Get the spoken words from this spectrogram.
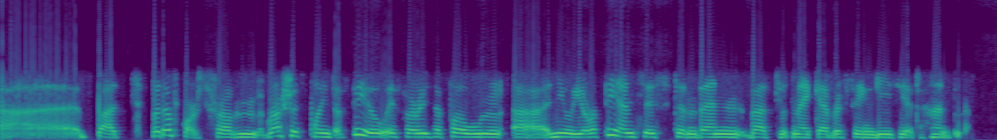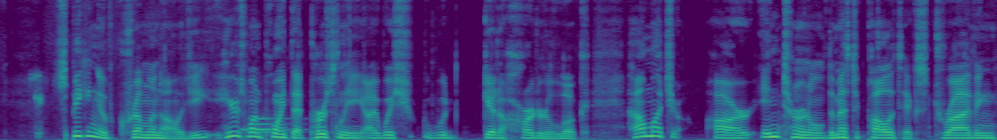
Uh, but but of course, from Russia's point of view, if there is a full uh, new European system, then that would make everything easier to handle. Speaking of Kremlinology, here's one point that personally I wish would get a harder look. How much are internal domestic politics driving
